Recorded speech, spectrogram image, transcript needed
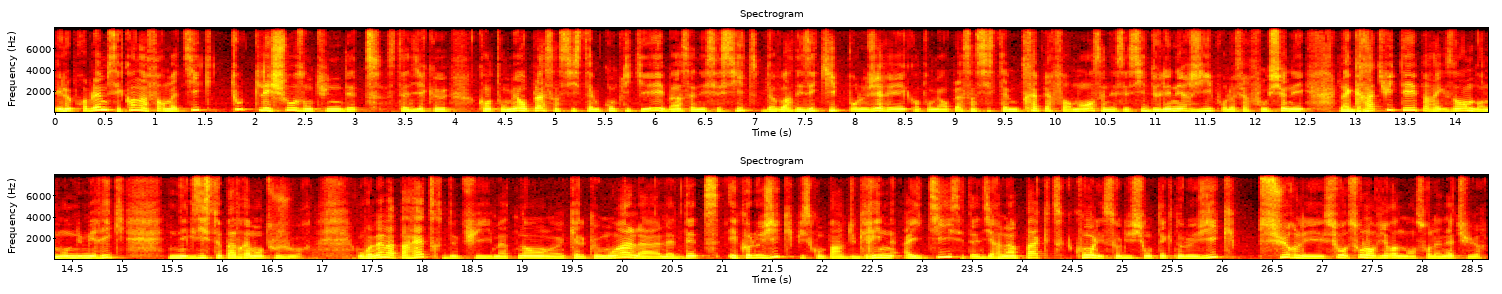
Et le problème, c'est qu'en informatique, toutes les choses ont une dette. C'est-à-dire que quand on met en place un système compliqué, eh ben, ça nécessite d'avoir des équipes pour le gérer. Quand on met en place un système très performant, ça nécessite de l'énergie pour le faire fonctionner. La gratuité, par exemple, dans le monde numérique, n'existe pas vraiment toujours. On voit même apparaître depuis maintenant euh, quelques mois la, la dette écologique, puisqu'on parle du green IT, c'est-à-dire l'impact qu'ont les solutions technologiques sur l'environnement, sur, sur la nature.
